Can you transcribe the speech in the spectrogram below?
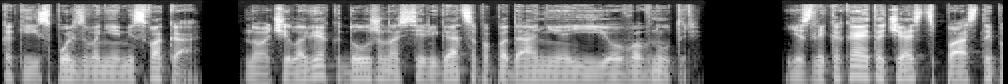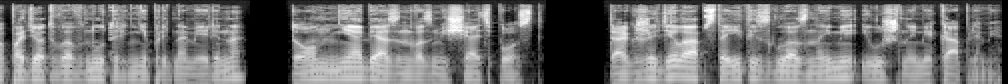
как и использование мисвака, но человек должен остерегаться попадания ее вовнутрь. Если какая-то часть пасты попадет вовнутрь непреднамеренно, то он не обязан возмещать пост. Также дело обстоит и с глазными и ушными каплями.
